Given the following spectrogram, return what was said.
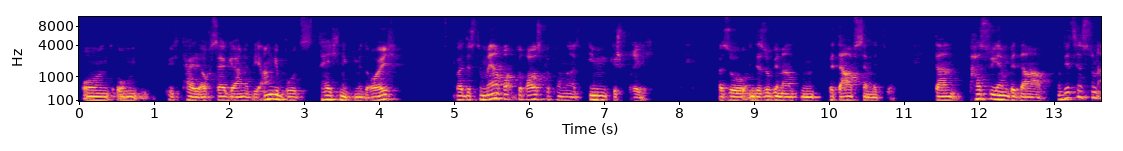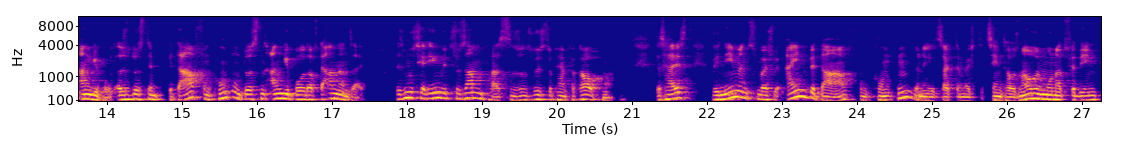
Und um, ich teile auch sehr gerne die Angebotstechnik mit euch, weil desto mehr du rausgefunden hast im Gespräch, also in der sogenannten Bedarfsermittlung, dann hast du ja einen Bedarf. Und jetzt hast du ein Angebot. Also du hast den Bedarf vom Kunden und du hast ein Angebot auf der anderen Seite. Das muss ja irgendwie zusammenpassen, sonst wirst du keinen Verkauf machen. Das heißt, wir nehmen zum Beispiel einen Bedarf vom Kunden, wenn er jetzt sagt, er möchte 10.000 Euro im Monat verdienen,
